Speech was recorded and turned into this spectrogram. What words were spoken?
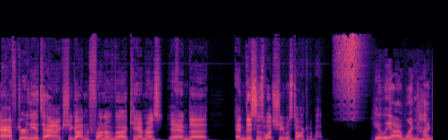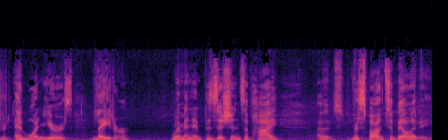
after the attack. She got in front of uh, cameras, and uh, and this is what she was talking about. Here we are, 101 years later, women in positions of high uh, responsibility,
